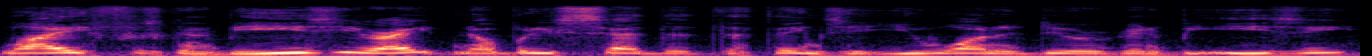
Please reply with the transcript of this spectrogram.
life is going to be easy, right? Nobody said that the things that you want to do are going to be easy.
